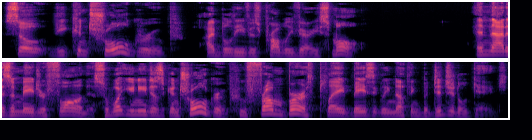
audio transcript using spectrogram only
So the control group, I believe, is probably very small. And that is a major flaw in this. So what you need is a control group who from birth play basically nothing but digital games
